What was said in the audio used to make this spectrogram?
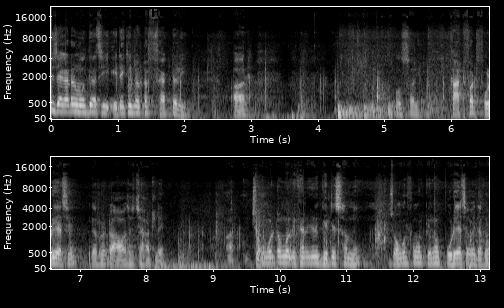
যে জায়গাটার মধ্যে আছি, এটা কিন্তু একটা ফ্যাক্টরি আর, ও সরি কাঠফাট পড়ে আছে দেখুন একটা আওয়াজ হচ্ছে হাঁটলে। আর জঙ্গল টঙ্গল এখানে যদি গেটের সামনে, জঙ্গল ফঙ্গল কেন পড়ে আছে ভাই দেখো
